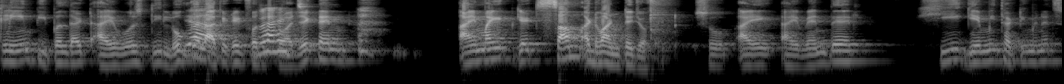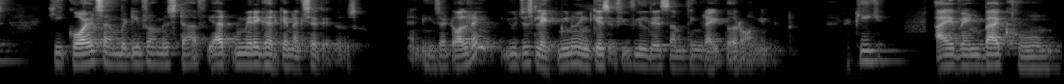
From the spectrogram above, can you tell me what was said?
claim people that I was the local yeah, architect for right. the project and I might get some advantage of it. So I, I went there, he gave me 30 minutes. He called somebody from his staff, And he said, all right, you just let me know in case if you feel there's something right or wrong in it. I went back home.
